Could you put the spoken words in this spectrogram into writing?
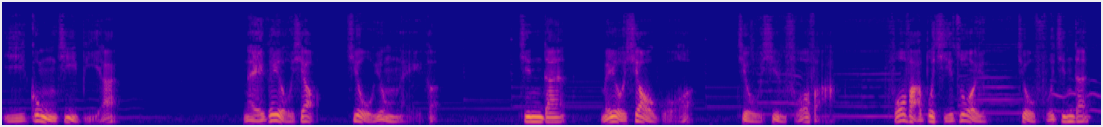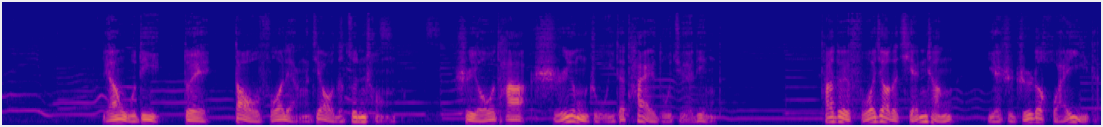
以共济彼岸。哪个有效就用哪个。金丹没有效果，就信佛法；佛法不起作用，就服金丹。梁武帝对道佛两教的尊崇，是由他实用主义的态度决定的。他对佛教的虔诚也是值得怀疑的，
